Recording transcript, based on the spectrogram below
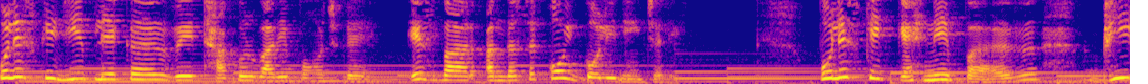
पुलिस की जीप लेकर वे ठाकुरबाड़ी पहुँच गए। इस बार अंदर से कोई गोली नहीं चली। पुलिस के कहने पर भी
